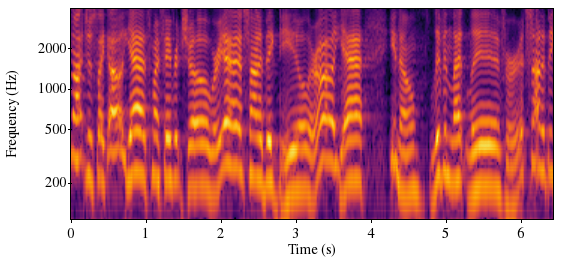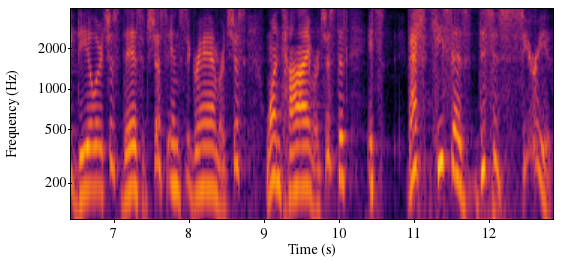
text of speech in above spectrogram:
not just like, oh, yeah, it's my favorite show, or yeah, it's not a big deal, or oh, yeah, you know, live and let live, or it's not a big deal, or it's just this, it's just Instagram, or it's just one time, or it's just this. It's that's, he says, this is serious.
